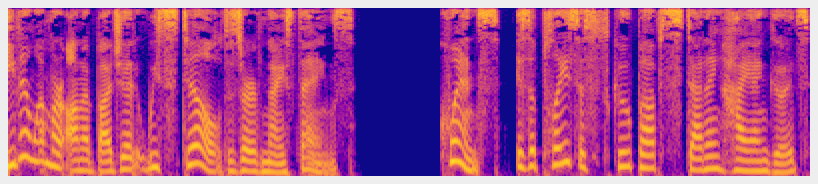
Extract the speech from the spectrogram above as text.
Even when we're on a budget, we still deserve nice things. Quince is a place to scoop up stunning high-end goods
